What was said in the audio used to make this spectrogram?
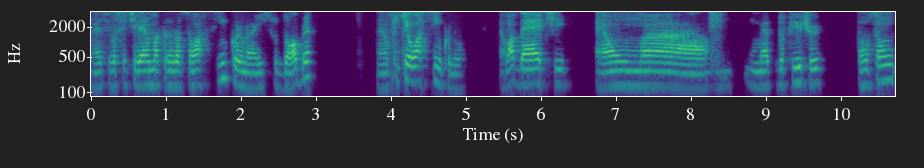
Né? Se você tiver uma transação assíncrona, isso dobra. Né? O que, que é o assíncrono? É uma batch, é uma, um método future então, são,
